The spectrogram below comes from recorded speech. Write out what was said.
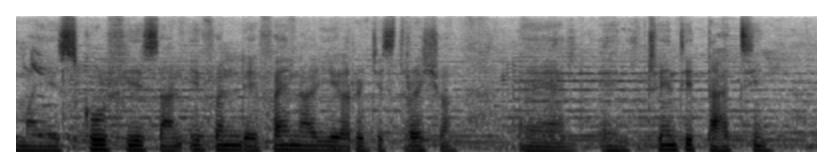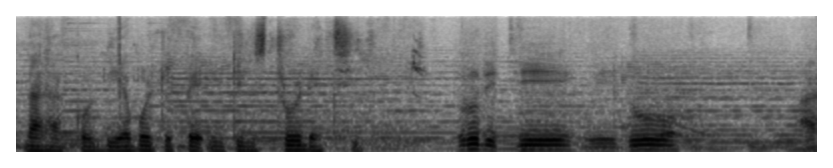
my school fees and even the final year registration. And in 2013, that I could be able to pay it is through the tea. Through the tea, we do uh,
